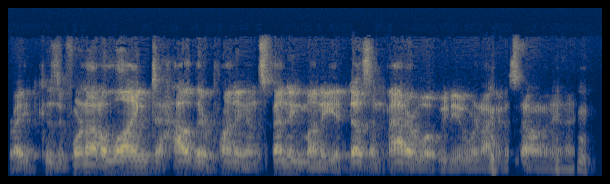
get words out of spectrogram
right? Because if we're not aligned to how they're planning on spending money, it doesn't matter what we do, we're not going to sell anything.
